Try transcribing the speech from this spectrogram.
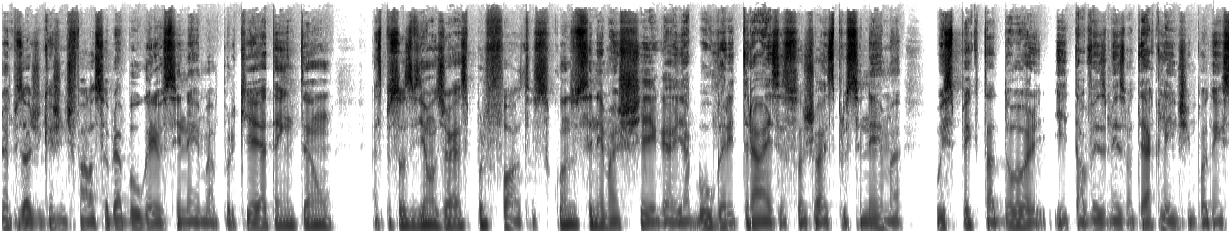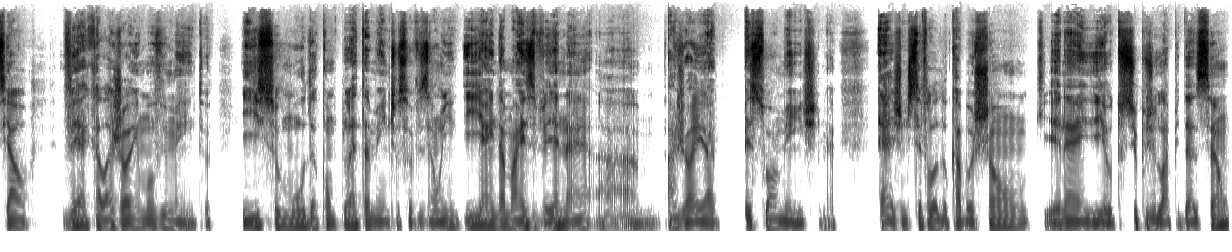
no episódio em que a gente fala sobre a Bulgária e o cinema, porque até então as pessoas viam as joias por fotos. Quando o cinema chega e a Bulgari traz as suas joias para o cinema, o espectador e talvez mesmo até a cliente em potencial vê aquela joia em movimento. E isso muda completamente a sua visão. E ainda mais vê né, a, a joia pessoalmente, né? É, a gente você falou do cabochon que, né, e outros tipos de lapidação.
